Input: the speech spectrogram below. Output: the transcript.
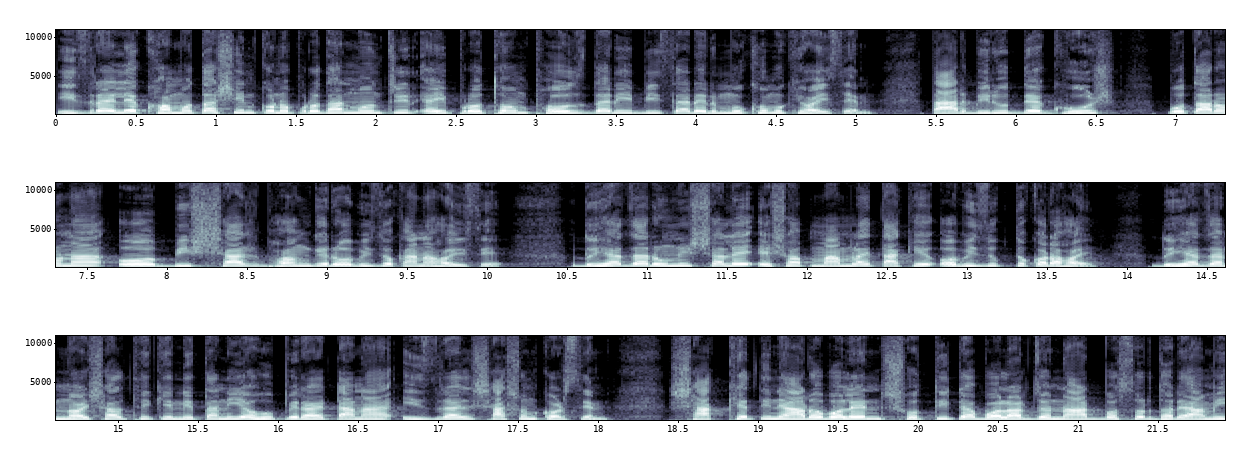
ইসরায়েলে ক্ষমতাসীন কোনো প্রধানমন্ত্রীর এই প্রথম ফৌজদারি বিচারের মুখোমুখি হয়েছেন। তার বিরুদ্ধে ঘুষ প্রতারণা ও বিশ্বাস ভঙ্গের অভিযোগ আনা হয়েছে। দুই হাজার উনিশ সালে এসব মামলায় তাকে অভিযুক্ত করা হয়। দুই হাজার নয় সাল থেকে নেতানিয়াহু প্রায় টানা ইসরায়েল শাসন করছেন। সাক্ষ্যে তিনি আরও বলেন, সত্যিটা বলার জন্য আট বছর ধরে আমি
